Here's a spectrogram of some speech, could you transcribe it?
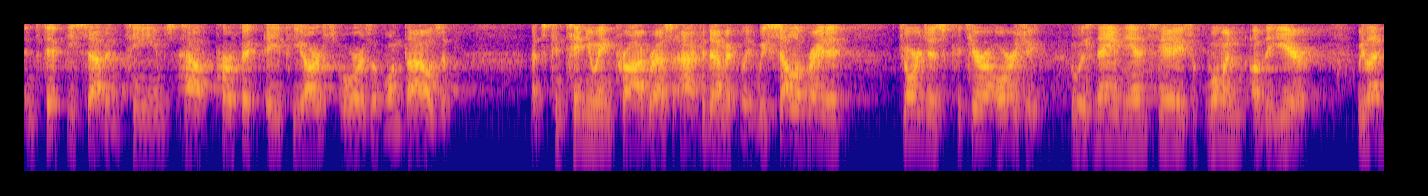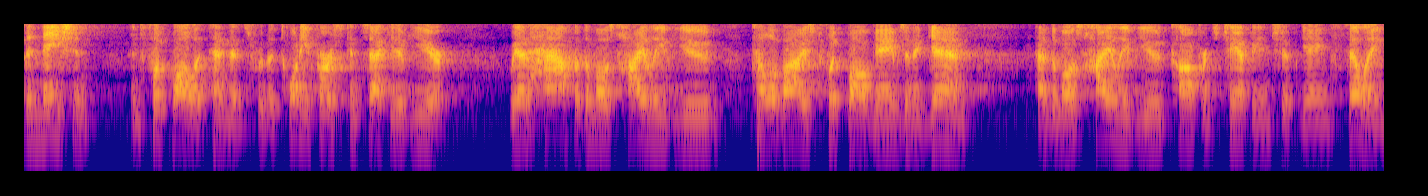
and 57 teams have perfect APR scores of 1,000. That's continuing progress academically. We celebrated Georgia's Keturah Orji, who was named the NCAA's Woman of the Year. We led the nation in football attendance for the 21st consecutive year. We had half of the most highly viewed televised football games, and again, had the most highly viewed conference championship game, filling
